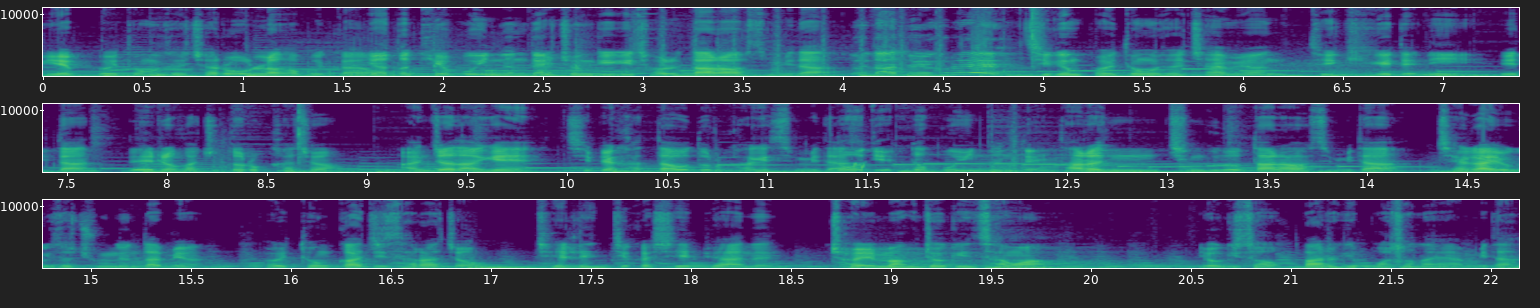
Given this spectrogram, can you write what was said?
위에 벌통을 설치하러 올라가 볼까요? 야 너 뒤에 뭐 있는데? 물총기기 저를 따라왔습니다. 너 나한테 왜 그래? 지금 벌통을 설치하면 들키게 되니 일단 내려가 주도록 하죠. 안전하게 집에 갔다 오도록 하겠습니다. 너 뒤에 또 뭐 있는데? 다른 친구도 따라왔습니다. 제가 여기서 죽는다면 벌통까지 사라져 챌린지가 실패하는 절망적인 상황. 여기서 빠르게 벗어나야 합니다.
